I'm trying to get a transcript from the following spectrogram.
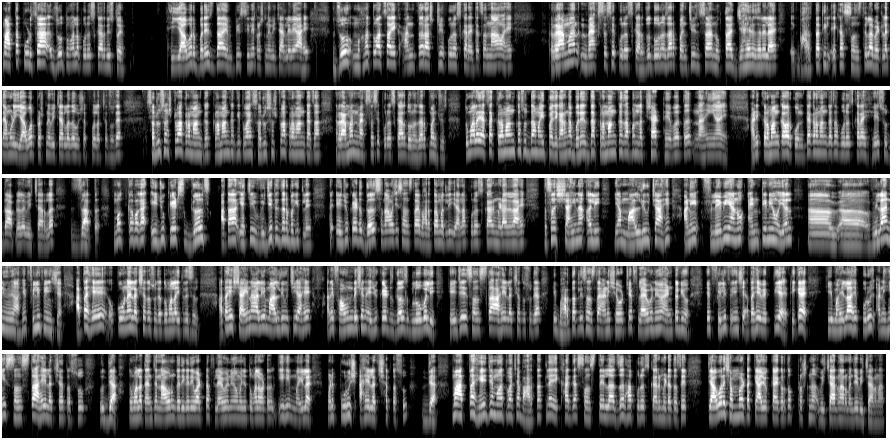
मग आता पुढचा जो तुम्हाला पुरस्कार दिसतोय यावर बरेचदा एम पी सीने प्रश्न विचारलेले आहे. जो महत्त्वाचा एक आंतरराष्ट्रीय पुरस्कार आहे त्याचं नाव आहे रॅमन मॅक्ससे पुरस्कार जो दोन हजार पंचवीसचा नुकताच जाहीर झालेला आहे. एक भारतातील एका संस्थेला भेटला त्यामुळे यावर प्रश्न विचारला जाऊ शकतो लक्षात होत्या. सदुसष्टवा क्रमांक क्रमांक कितवा आहे? सदुसष्टवा क्रमांकाचा रॅमन मॅक्ससे पुरस्कार दोन हजार पंचवीस. तुम्हाला याचा क्रमांक सुद्धा माहीत पाहिजे कारण का बरेचदा क्रमांकच आपण लक्षात ठेवत नाही आहे. आणि क्रमांकावर कोणत्या क्रमांकाचा पुरस्कार आहे हे सुद्धा आपल्याला विचारलं जातं. मग का बघा एज्युकेट्स गर्ल्स आता याचे विजेते जर बघितले तर एज्युकेट गर्ल्स नावाची संस्था आहे भारतामधली. यांना पुरस्कार मिळालेला आहे. तसंच शाहिना अली या मालदीवच्या आहे आणि फ्लेवियानो अँटिनिओ यल विलान्युया हे फिलिपिन्सचे आहे. आता हे कोण आहे लक्षात असू द्या तुम्हाला इथे दिसेल. आता हे शाहिना अली मालदीवची आहे आणि फाउंडेशन एज्युकेट गर्ल्स ग्लोबली हे जे संस्था आहे लक्षात असू द्या ही भारतातली संस्था आहे. आणि शेवटचे फ्लॅव्हनिओ अँटोनिओ हे फिलिपिन्सचे आता हे व्यक्ती आहे ठीक आहे? ही महिला हे पुरुष आणि ही संस्था आहे लक्षात असू द्या. तुम्हाला त्यांच्या नावावरून कधी कधी वाटतं फ्लॅव्हनिओ म्हणजे तुम्हाला वाटतं की ही महिला आहे म्हणजे पुरुष आहे लक्षात असू द्या. मग आता हे जे महत्त्वाच्या भारतातल्या एखाद्या संस्थेला जर हा पुरस्कार मिळत असेल त्यावर शंभर टक्के आयोग काय करतो? प्रश्न विचारणार म्हणजे विचारणार.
